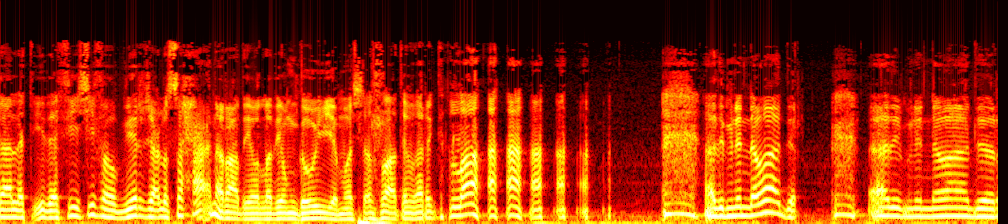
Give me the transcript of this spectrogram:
قالت إذا في شفاء وبيرجع له صحة. أنا راضيه والله ام قوية ما شاء الله تبارك الله. هذه من النوادر. هذه من النوادر.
